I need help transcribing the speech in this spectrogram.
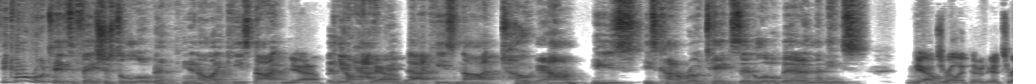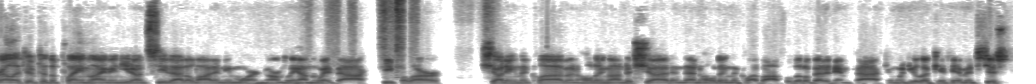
he kind of rotates the face just a little bit. You know, like he's not, yeah, you know, halfway yeah. back, he's not toe down. He's he's kind of rotates it a little bit, and then he's. Yeah, it's relative. It's relative to the plane line, and you don't see that a lot anymore. Normally, on the mm-hmm. way back, people are shutting the club and holding on to shut, and then holding the club off a little bit at impact. And when you look at him, it's just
